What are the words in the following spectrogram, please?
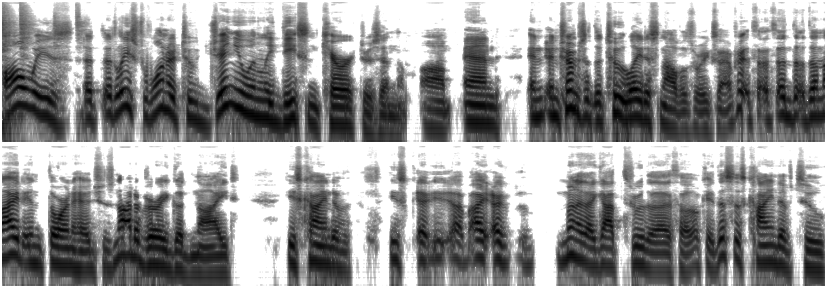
always at, at least one or two genuinely decent characters in them. Um, and in, in terms of the two latest novels, for example, the, the, the Knight in Thornhedge is not a very good knight. He's kind of he's uh, I, I the minute I got through that, I thought, okay, this is kind of to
